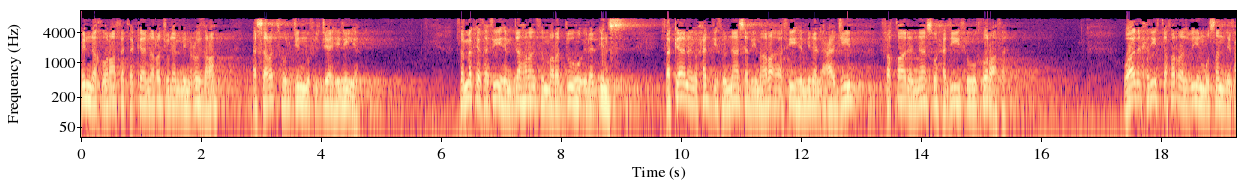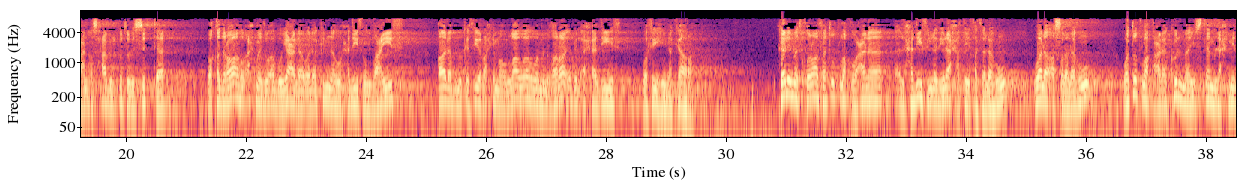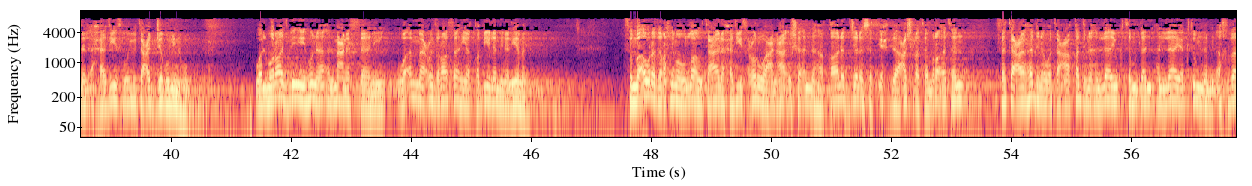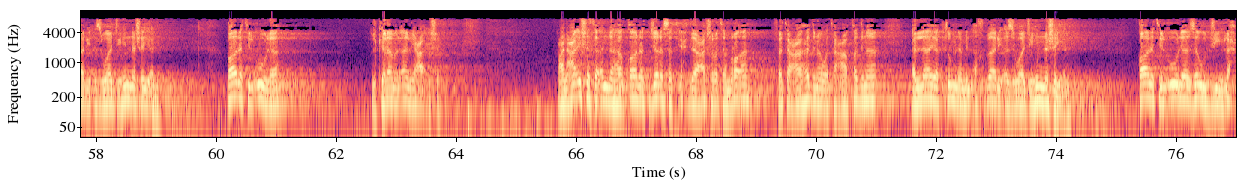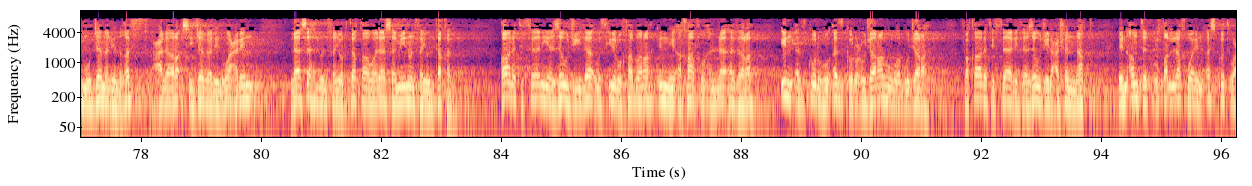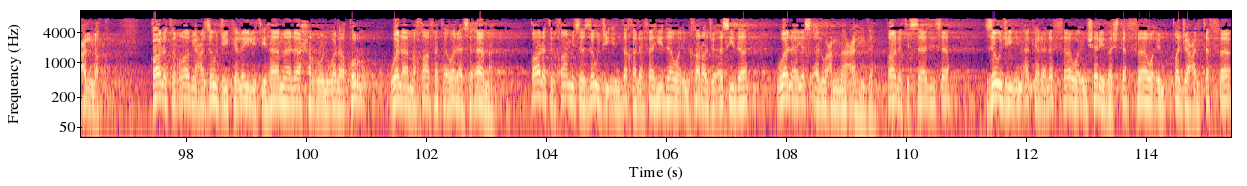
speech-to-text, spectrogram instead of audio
إن خرافة كان رجلا من عذرة أسرته الجن في الجاهلية فمكث فيهم دهرا ثم ردوه إلى الإنس فكان يحدث الناس بما رأى فيهم من الأعاجيب فقال الناس حديث خرافة. وهذا الحديث تفرد به المصنف عن أصحاب الكتب الستة وقد رواه أحمد وأبو يعلى ولكنه حديث ضعيف. قال ابن كثير رحمه الله وهو من غرائب الأحاديث وفيه نكارة. كلمة خرافة تطلق على الحديث الذي لا حقيقة له ولا أصل له وتطلق على كل ما يستملح من الأحاديث ويتعجب منه. والمراد به هنا المعنى الثاني وأما عذرا فهي قبيلة من اليمن. ثم أورد رحمه الله تعالى حديث عروة عن عائشة أنها قالت جلست إحدى عشرة امرأة فتعاهدن وتعاقدن أن لا يكتم أن لا يكتمن من أخبار أزواجهن شيئا. قالت الأولى الكلام الآن لعائشة. عن عائشة أنها قالت جلست إحدى عشرة امرأة فتعاهدن وتعاقدن أن لا يكتمن من أخبار أزواجهن شيئا. قالت الأولى زوجي لحم جمل غث على رأس جبل وعر لا سهل فيرتقى ولا سمين فينتقل. قالت الثانية زوجي لا أثير خبره إني أخاف أن لا أذره إن أذكره أذكر عجره وبجره. فقالت الثالثة زوجي العشنق إن أنطق أطلق وإن أسكت أعلق. قالت الرابعة زوجي كليل تهامه لا حر ولا قر ولا مخافة ولا سآمة. قالت الخامسه زوجي إن دخل فهد وإن خرج أسد ولا يسأل عما عهد. قالت السادسة زوجي إن أكل لف وإن شرب اشتف وإن طجع التف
